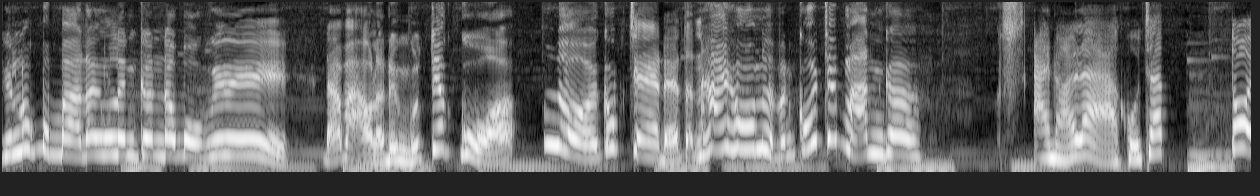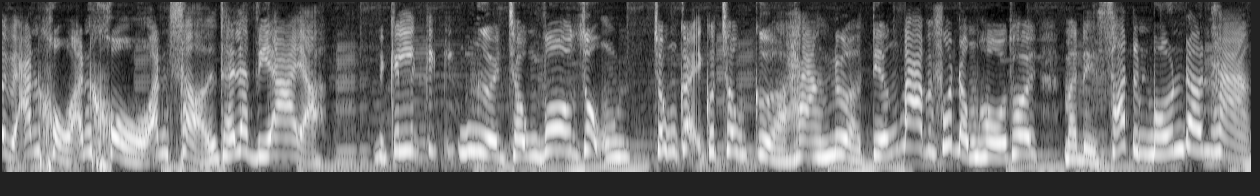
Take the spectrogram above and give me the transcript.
Cái lúc mà bà đang lên cơn đau bụng cái gì Đã bảo là đừng có tiếc của. Rồi cốc chè để tận hai hôm rồi vẫn cố chấp mà ăn cơ. Ai nói là cố chấp? Tôi phải ăn khổ ăn khổ ăn sở như thế là vì ai à? Vì cái, cái, cái người chồng vô dụng Trông cậy có trông cửa hàng nửa tiếng 30 phút đồng hồ thôi Mà để sót đến 4 đơn hàng.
